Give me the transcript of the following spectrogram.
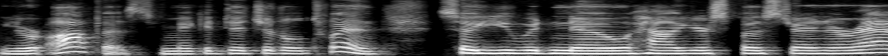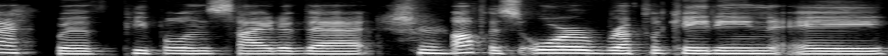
your office you make a digital twin so you would know how you're supposed to interact with people inside of that Sure. office or replicating a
